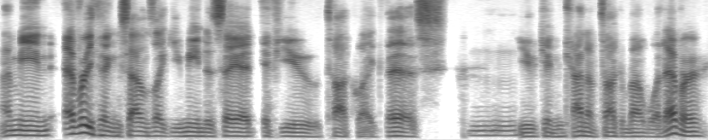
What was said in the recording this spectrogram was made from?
I mean, everything sounds like you mean to say it if you talk like this. Mhm. You can kind of talk about whatever.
